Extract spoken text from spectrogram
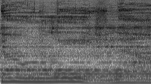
Don't leave now.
